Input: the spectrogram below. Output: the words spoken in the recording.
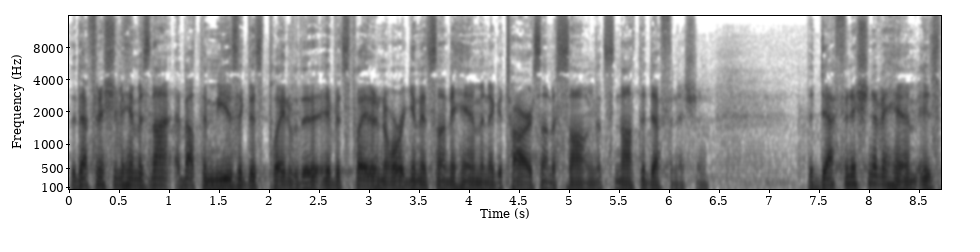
The definition of a hymn is not about the music that's played with it. If it's played on an organ, it's not a hymn, and a guitar, it's not a song. That's not the definition. The definition of a hymn is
